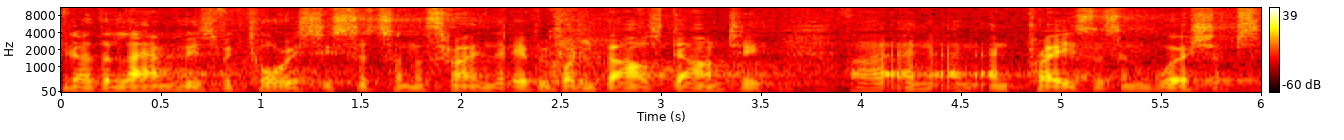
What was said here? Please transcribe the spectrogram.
You know, the Lamb who's victorious, who sits on the throne that everybody bows down to uh, and, and, and praises and worships.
